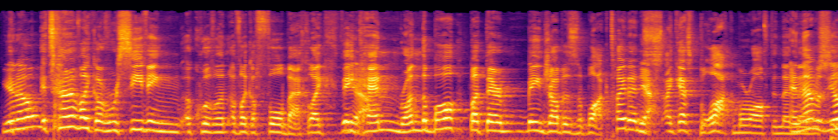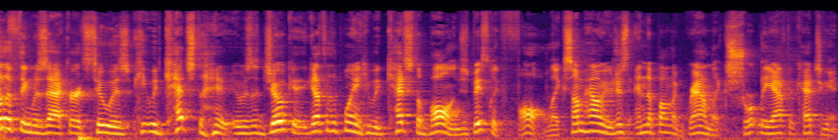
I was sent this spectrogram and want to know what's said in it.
You know, It's kind of like a receiving equivalent of like a fullback. Like they Yeah. can run the ball, but their main job is to block. Tight ends, Yeah. I guess, block more often than and that was the other thing with Zach Ertz too is he would catch the. It was a joke. It got to the point he would catch the ball and just basically fall. Like somehow he would just end up on the ground like shortly after catching it.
